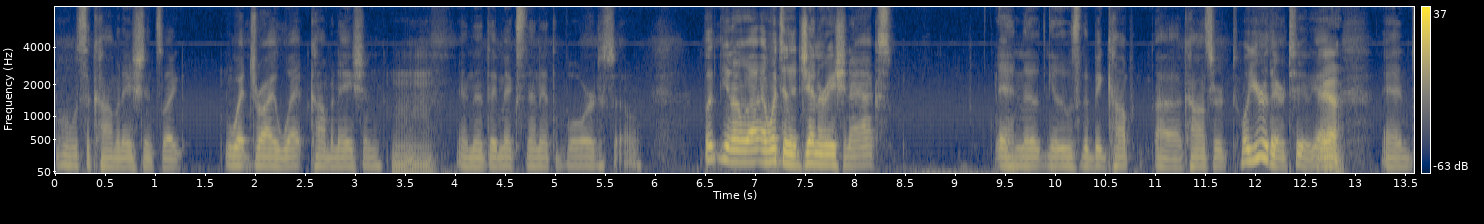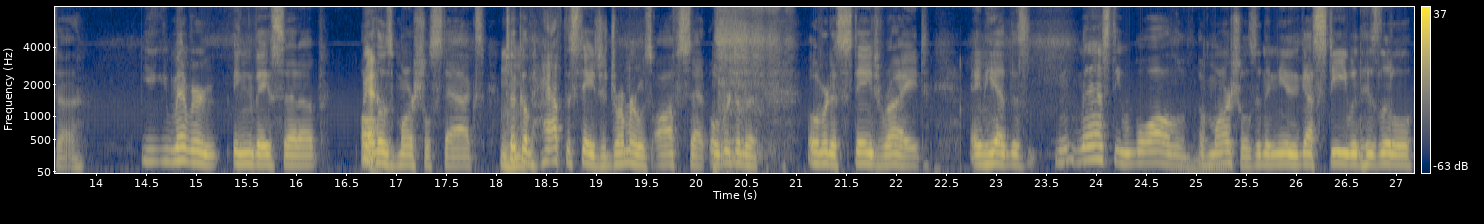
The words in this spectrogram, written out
well, what's the combination? It's like wet, dry, wet combination. Mm. and that they mixed in at the board. So, but you know, I went to the Generation Axe, and uh, you know, it was the big comp, uh, concert. Well, you were there too, yeah. Yeah. And uh, you, you remember Yngwie's setup? All Yeah. those Marshall stacks took Mhm. up half the stage. The drummer was offset over to the over to stage right, and he had this nasty wall of, of Marshalls, and then you got Steve with his little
